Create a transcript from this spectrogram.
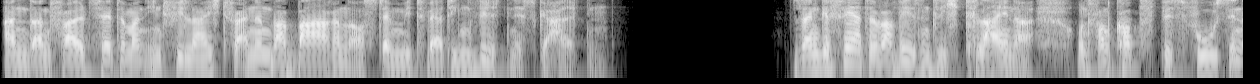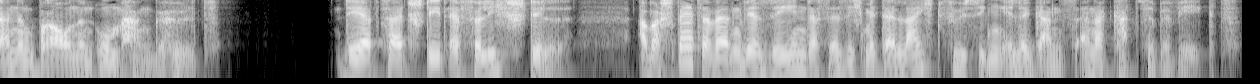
andernfalls hätte man ihn vielleicht für einen Barbaren aus der mitwärtigen Wildnis gehalten. Sein Gefährte war wesentlich kleiner und von Kopf bis Fuß in einen braunen Umhang gehüllt. Derzeit steht er völlig still, aber später werden wir sehen, dass er sich mit der leichtfüßigen Eleganz einer Katze bewegt.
